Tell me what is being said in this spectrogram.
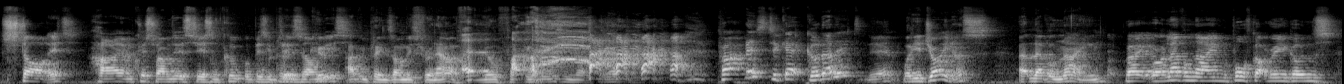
start it. Hi, I'm Chris Ramsey, this is Jason Cook. We're busy playing zombies. I've been playing zombies for an hour for no fucking reason whatsoever. Practice to get good at it. Yeah. Well, you join us at level nine. Right, we're on level 9, we've both got rear guns.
